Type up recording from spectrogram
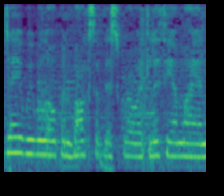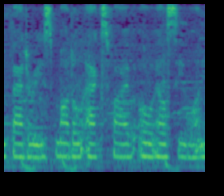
Today we will open box of this Growatt lithium-ion batteries model X50LC1.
